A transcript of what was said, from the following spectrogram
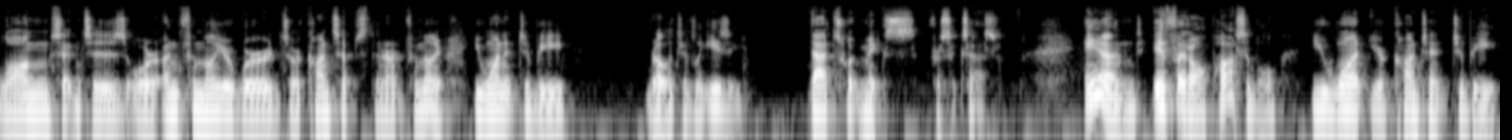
long sentences or unfamiliar words or concepts that aren't familiar. You want it to be relatively easy. That's what makes for success. And if at all possible, you want your content to be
